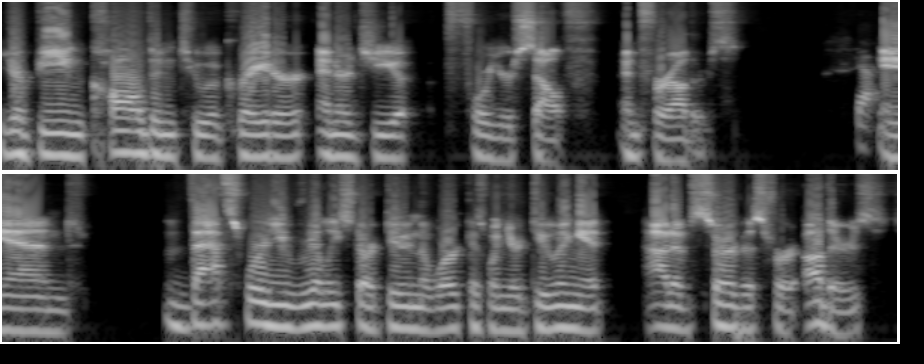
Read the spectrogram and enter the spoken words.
you're being called into a greater energy for yourself and for others. Yeah. And that's where you really start doing the work is when you're doing it out of service for others.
